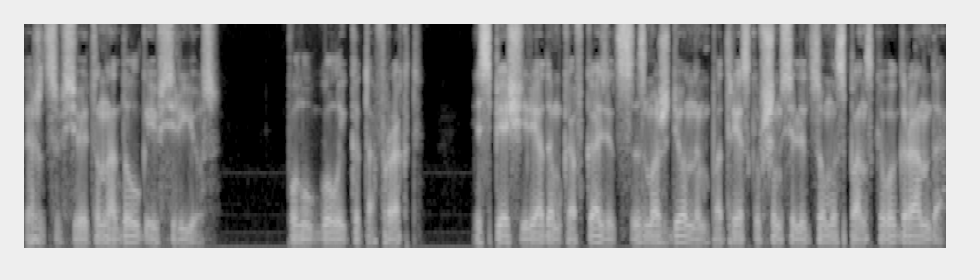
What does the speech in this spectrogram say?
Кажется, все это надолго и всерьез. Полуголый катафракт и спящий рядом кавказец с изможденным, потрескавшимся лицом испанского гранда,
